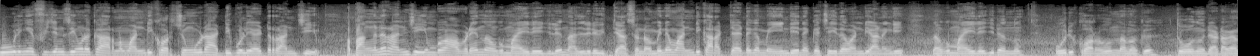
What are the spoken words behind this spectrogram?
കൂളിംഗ് എഫിഷ്യൻസിയും കൂടെ കാരണം വണ്ടി കുറച്ചും കൂടെ അടിപൊളിയായിട്ട് റൺ ചെയ്യും. അപ്പോൾ അങ്ങനെ റൺ ചെയ്യുമ്പോൾ അവിടെയും നമുക്ക് മൈലേജിൽ നല്ലൊരു വ്യത്യാസം ഉണ്ടാകും പിന്നെ വണ്ടി കറക്റ്റായിട്ടൊക്കെ മെയിന്റെയിൻ ഒക്കെ ചെയ്ത വണ്ടിയാണെങ്കിൽ നമുക്ക് മൈലേജിലൊന്നും ഒരു കുറവും നമുക്ക് തോന്നില്ല കേട്ടോ.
